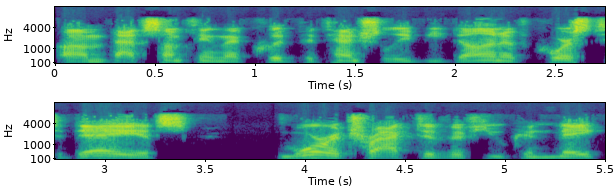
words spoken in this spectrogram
Um, that's something that could potentially be done. Of course, today it's more attractive if you can make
